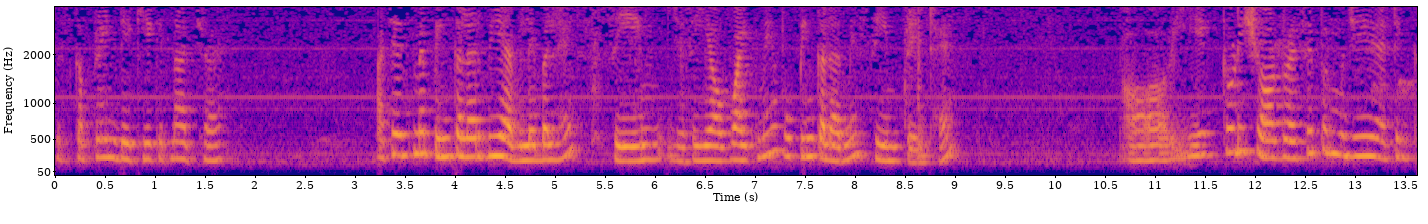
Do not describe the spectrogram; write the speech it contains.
तो इसका प्रिंट देखिए कितना अच्छा है। अच्छा इसमें पिंक कलर भी अवेलेबल है सेम जैसे ये ऑफ़ व्हाइट में वो पिंक कलर में सेम प्रिंट है। और ये थोड़ी शॉर्ट ड्रेस है, पर मुझे आई थिंक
